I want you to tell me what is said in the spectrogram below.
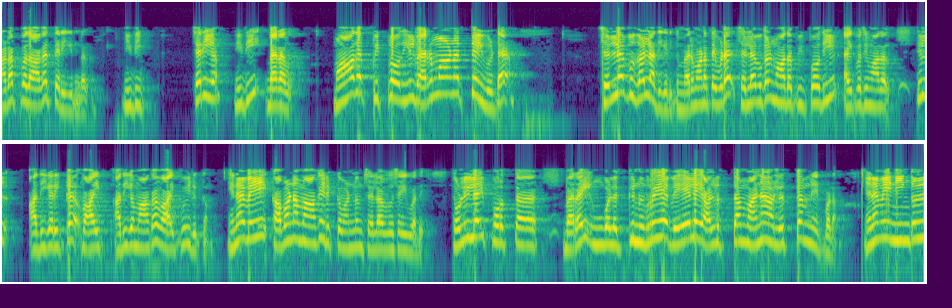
நடப்பதாக தெரிகின்றது. நிதி. சரியா? நிதி வரவு. மாத பிற்பகுதியில் வருமானத்தை விட செலவுகள் அதிகரிக்கும். வருமானத்தை விட செலவுகள் மாத பிற்பகுதியில் ஐப்பசி மாதத்தில் அதிகரிக்க வாய் அதிகமாக வாய்ப்பு இருக்கும். எனவே கவனமாக இருக்க வேண்டும் செலவு செய்வது. தொழிலை பொறுத்த வரை உங்களுக்கு நிறைய வேலை அழுத்தம் மன அழுத்தம் ஏற்படும். எனவே நீங்கள்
